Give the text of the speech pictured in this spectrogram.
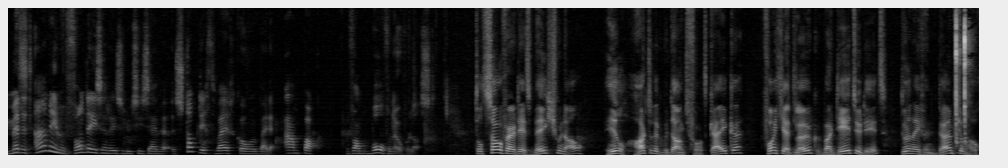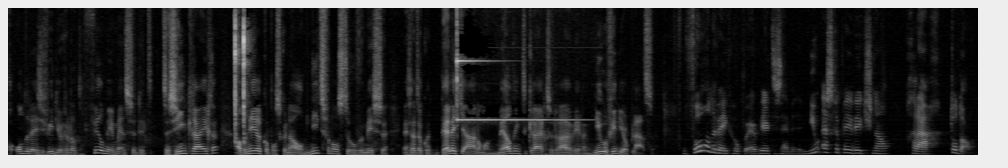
Met het aannemen van deze resolutie zijn we een stap dichterbij gekomen bij de aanpak van wolvenoverlast. Tot zover dit weekjournaal. Heel hartelijk bedankt voor het kijken. Vond je het leuk? Waardeert u dit? Doe dan even een duimpje omhoog onder deze video, zodat er veel meer mensen dit te zien krijgen. Abonneer ook op ons kanaal om niets van ons te hoeven missen. En zet ook het belletje aan om een melding te krijgen zodra we weer een nieuwe video plaatsen. Volgende week hopen we er weer te zijn met een nieuw SGP Weekjournaal. Graag tot dan.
